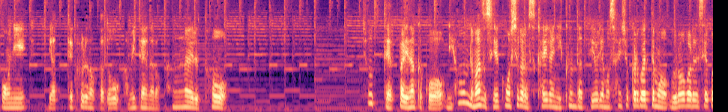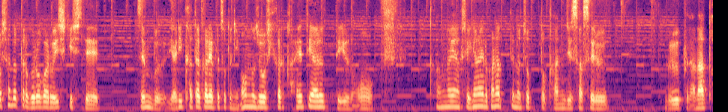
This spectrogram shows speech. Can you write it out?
考にやってくるのかどうかみたいなのを考えると、ちょっとやっぱりなんかこう、日本でまず成功してから海外に行くんだっていうよりは、もう最初からこうやってもグローバルで成功したんだったらグローバルを意識して、全部やり方からやっぱちょっと日本の常識から変えてやるっていうのを、考えなくちゃいけないのかなっていうのをちょっと感じさせるグループだなと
